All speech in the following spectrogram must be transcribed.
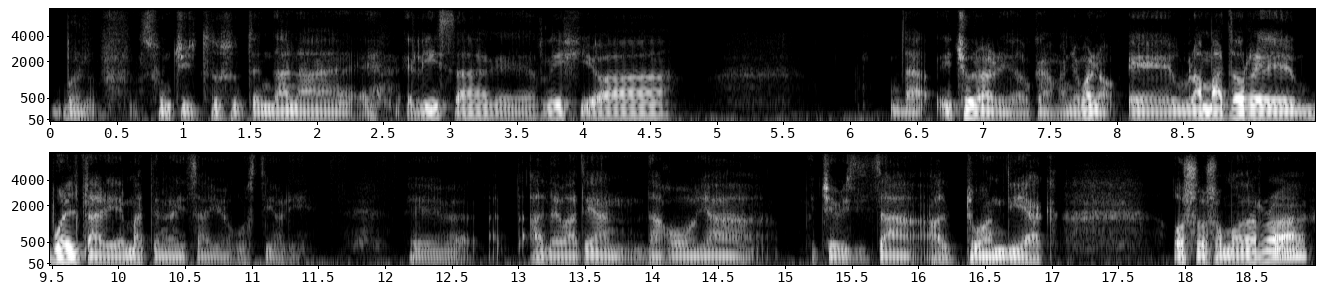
bueno, zuntzitu zuten dana, e, elizak, erligioa, da, itxura hori dauka, baina, bueno, e, ulan bat horre bueltari ematen ari zaio guzti hori. E, alde batean, dago ja, etxe bizitza altu handiak oso oso modernoak,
